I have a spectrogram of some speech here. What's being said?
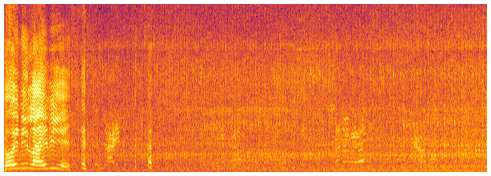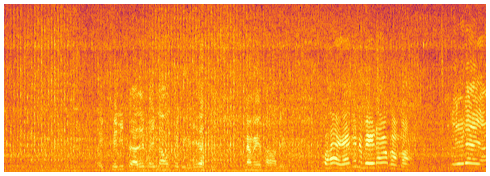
ਕੋਈ ਨਹੀਂ ਲਾਈਵ ਹੀ ਏ। ਇੱਥੇ ਜੀ ਪੈਦੇ ਪਹਿਲਾਂ ਉੱਥੇ ਵਿਗੜਿਆ ਨਵੇਂ ਥਾਂ ਦੇ ਉਹ ਹੈਗਾ ਕਿ ਨਵੇੜਾ ਉਹ ਕੰਮ ਆ? ਕਿਹੜੇ ਆ।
